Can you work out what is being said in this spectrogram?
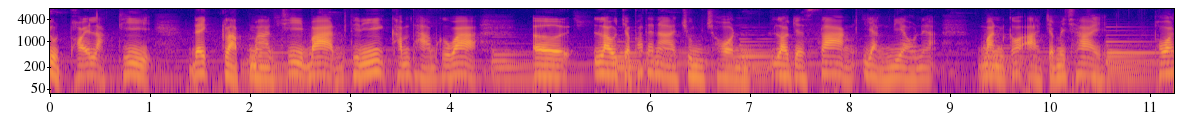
จุดพอยต์หลักที่ ได้กลับมาที่บ้าน ทีนี้คำถามคือว่าเเราจะพัฒนาชุมชน เราจะสร้างอย่างเดียวเนี่ยมันก็อาจจะไม่ใช่ เพราะว่า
